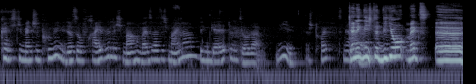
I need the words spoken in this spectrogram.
könnte ich die Menschen prügeln, die das so freiwillig machen. Weißt du, was ich meine? Wegen Geld und so. Oder nee, er sträubt es mir Kenn ich nicht das Video, Max. Äh,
